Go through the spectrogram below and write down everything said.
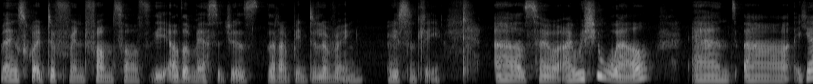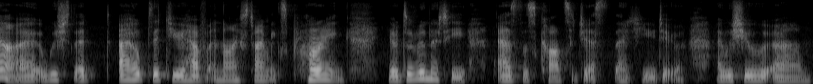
it's quite different from some of the other messages that I've been delivering recently. Uh, so I wish you well, and uh, yeah, I wish that I hope that you have a nice time exploring your divinity, as this card suggests that you do. I wish you um,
